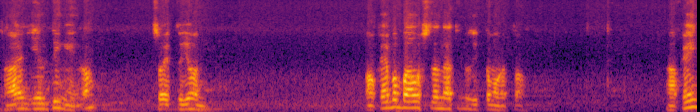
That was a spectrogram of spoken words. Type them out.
Ah, yielding eh, no? So ito yon. Okay, babawas lang natin ulit itong mga to. Okay?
